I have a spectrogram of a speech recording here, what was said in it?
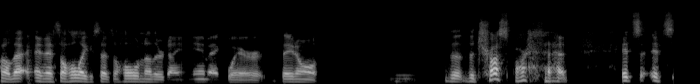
well that and it's a whole like you said it's a whole another dynamic where they don't the the trust part of that it's it's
